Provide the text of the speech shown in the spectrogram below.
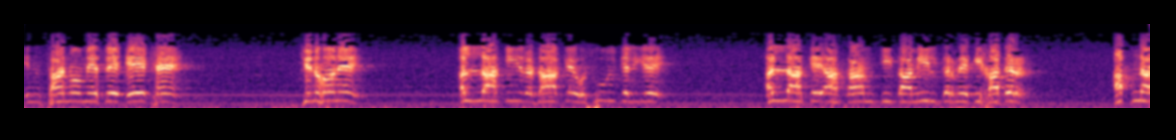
انسانوں میں سے ایک ہیں۔ جنہوں نے اللہ کی رضا کے حصول کے لیے اللہ کے احکام کی تعمیل کرنے کی خاطر اپنا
